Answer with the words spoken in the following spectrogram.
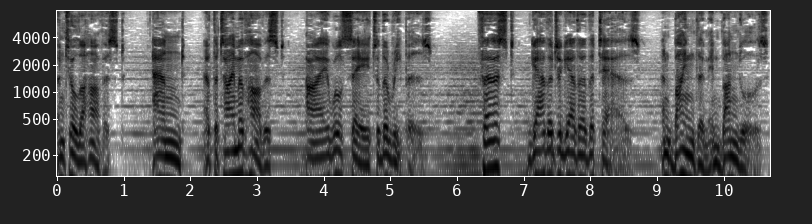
until the harvest, and at the time of harvest I will say to the reapers, First gather together the tares, and bind them in bundles,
